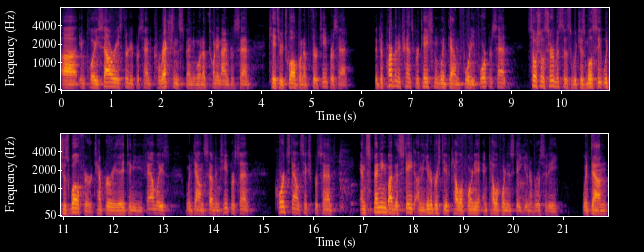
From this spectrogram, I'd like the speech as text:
Uh, employee salaries, 30%. Corrections spending went up 29%. K through 12 went up 13%. The Department of Transportation went down 44%. Social services, which is mostly which is welfare, temporary aid to needy families, went down 17%. Courts down 6%. And spending by the state on the University of California and California State University went down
